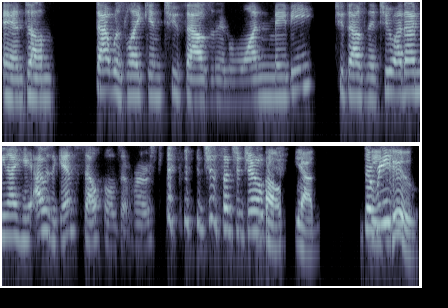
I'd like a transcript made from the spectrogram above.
and um, that was like in 2001 maybe 2002 and i mean i hate i was against cell phones at first just such a joke Oh yeah, the me reason too.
